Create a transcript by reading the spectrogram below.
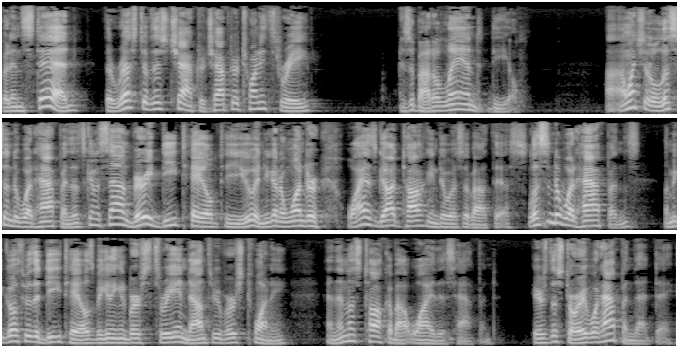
But instead, the rest of this chapter, chapter 23, is about a land deal. I want you to listen to what happens. It's going to sound very detailed to you, and you're going to wonder, why is God talking to us about this? Listen to what happens. Let me go through the details, beginning in verse 3 and down through verse 20, and then let's talk about why this happened. Here's the story of what happened that day.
